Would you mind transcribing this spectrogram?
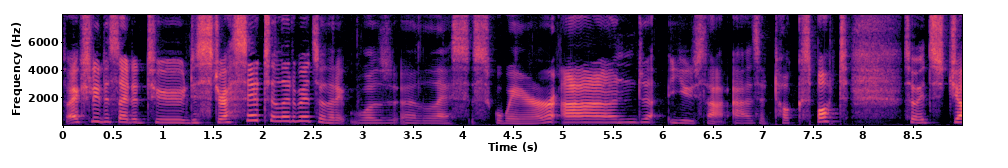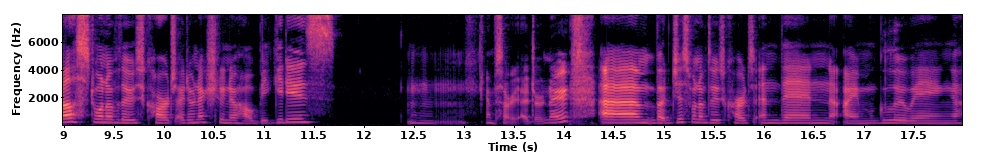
So I actually decided to distress it a little bit so that it was uh, less square and use that as a tuck spot. So it's just one of those cards. I don't actually know how big it is. Mm, I'm sorry, I don't know. Um, but just one of those cards, and then I'm gluing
